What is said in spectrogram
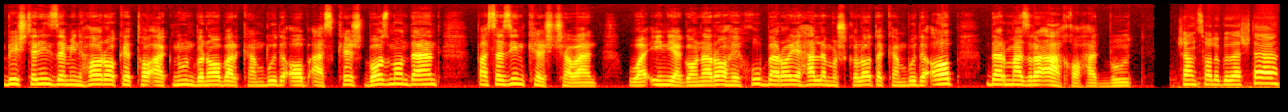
بیشترین زمین ها را که تا اکنون بنابر کمبود آب از کشت باز ماندند پس از این کشت شوند و این یگانه راه خوب برای حل مشکلات کمبود آب در مزرعه خواهد بود. چند سال گذشته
